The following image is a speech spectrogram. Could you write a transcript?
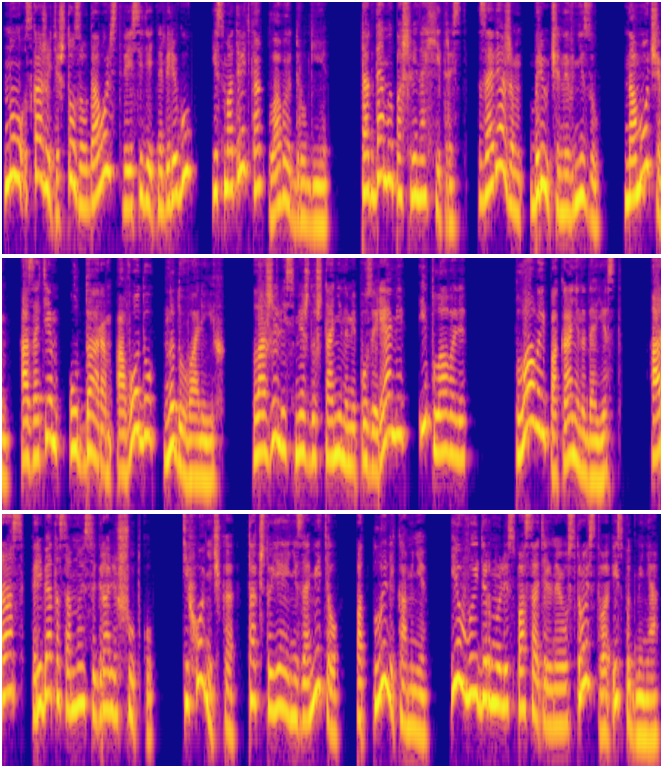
Ну, скажите, что за удовольствие сидеть на берегу и смотреть, как плавают другие? Тогда мы пошли на хитрость. Завяжем брючины внизу, намочим, а затем ударом о воду надували их. Ложились между штанинами пузырями и плавали. Плавай, пока не надоест. А раз ребята со мной сыграли шутку. Тихонечко, так что я и не заметил, подплыли ко мне и выдернули спасательное устройство из-под меня.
